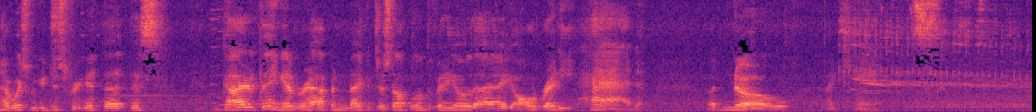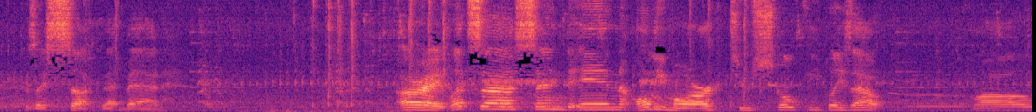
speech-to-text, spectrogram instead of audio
I wish we could just forget that this entire thing ever happened and I could just upload the video that I already had. But no, I can't. Because I suck that bad. Alright, let's uh, send in Olimar to scope the place out. While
